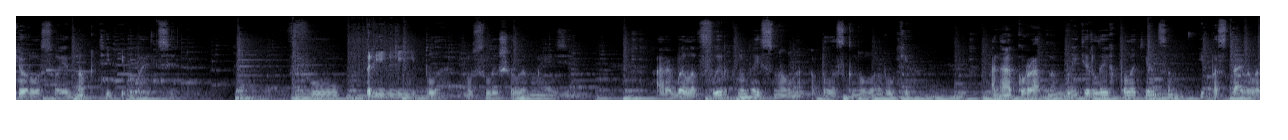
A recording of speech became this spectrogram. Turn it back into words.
терла свои ногти и пальцы. «Фу, прилипло!» — услышала Мэйзи. Арабелла фыркнула и снова ополоскнула руки. Она аккуратно вытерла их полотенцем и поставила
